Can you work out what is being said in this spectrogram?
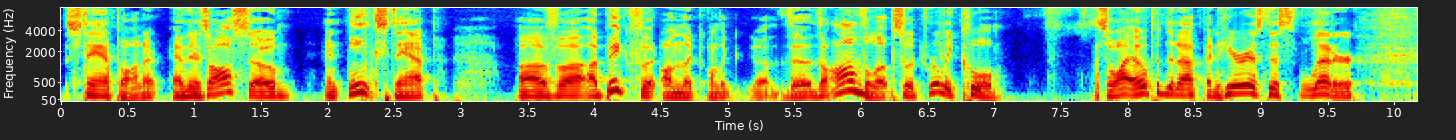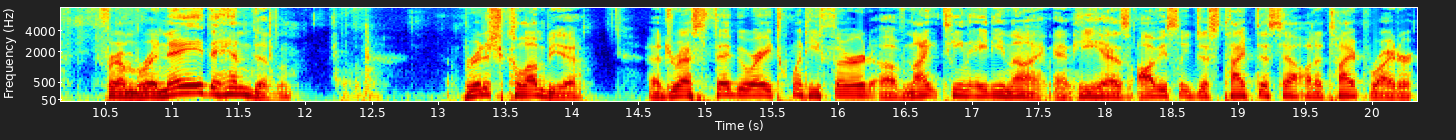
stamp on it, and there's also an ink stamp of uh, a Bigfoot on the on the, uh, the the envelope. So it's really cool. So I opened it up, and here is this letter from Rene Dahinden, British Columbia, addressed February 23rd of 1989. And he has obviously just typed this out on a typewriter.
